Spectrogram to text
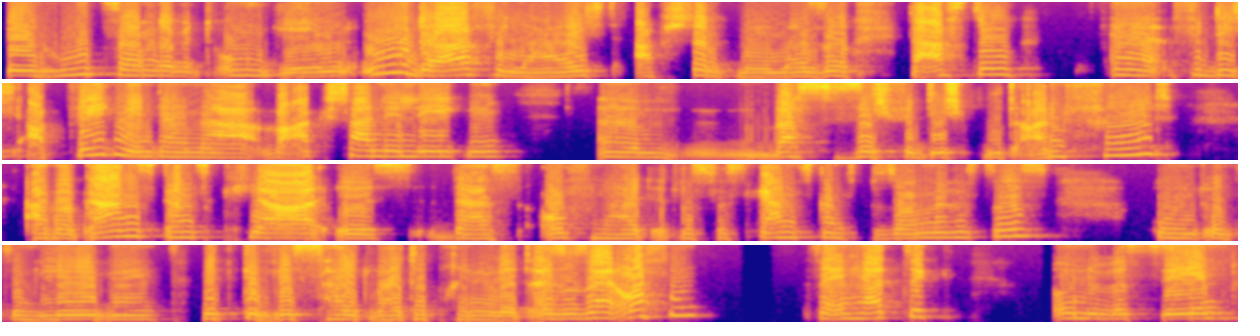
behutsam damit umgehen oder vielleicht Abstand nehmen. Also darfst du äh, für dich abwägen, in deiner Waagschale legen, ähm, was sich für dich gut anfühlt. Aber ganz, ganz klar ist, dass Offenheit etwas, was ganz, ganz Besonderes ist und uns im Leben mit Gewissheit weiterbringen wird. Also sei offen, sei herzig und du wirst sehen,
